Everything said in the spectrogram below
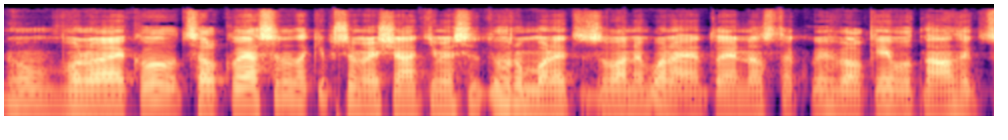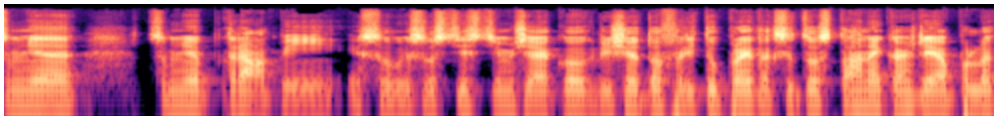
No, ono jako celkově já jsem taky přemýšlel tím, jestli tu hru monetizovat nebo ne. To je jedna z takových velkých otázek, co mě, co mě trápí. I v souvislosti s tím, že jako když je to free to play, tak si to stáhne každý a podle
